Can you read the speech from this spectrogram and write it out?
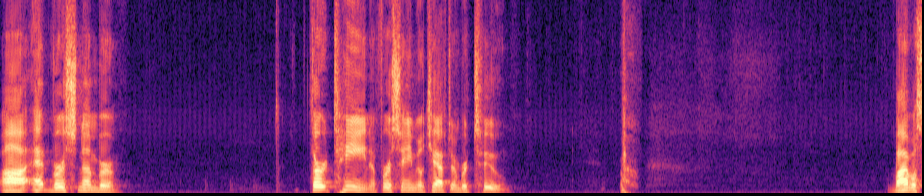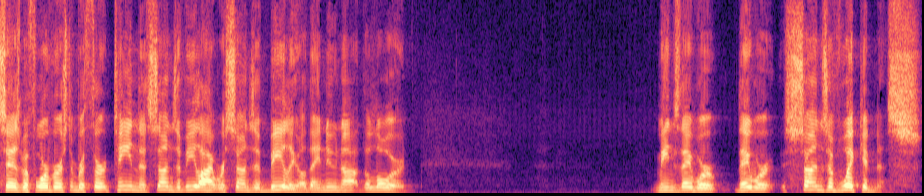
uh, at verse number 13 of 1 Samuel chapter number 2. the Bible says before verse number 13, the sons of Eli were sons of Belial. They knew not the Lord. Means they were, they were sons of wickedness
